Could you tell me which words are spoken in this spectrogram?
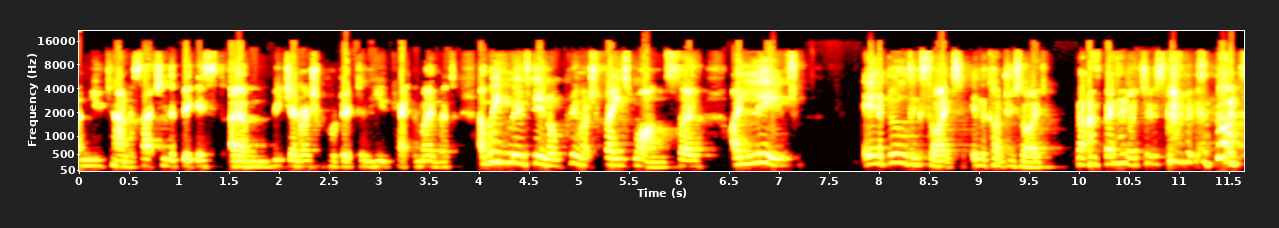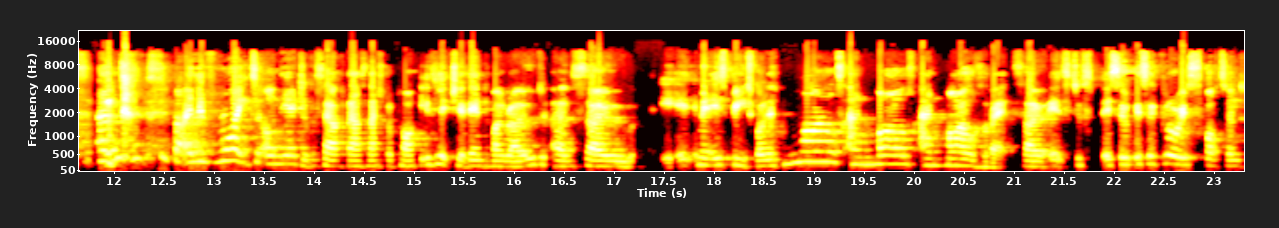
a new town. It's actually the biggest um, regeneration project in the UK at the moment, and we've moved in on pretty much phase one. So I live in a building site in the countryside. That's the best way to describe it. But, um, but I live right on the edge of the South Downs National Park. It's literally at the end of my road. Uh, so it, I mean, it's beautiful. There's miles and miles and miles of it. So it's just it's a it's a glorious spot, and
